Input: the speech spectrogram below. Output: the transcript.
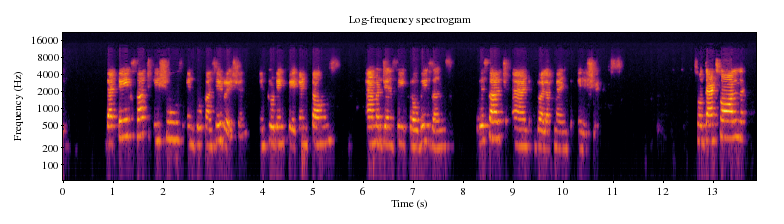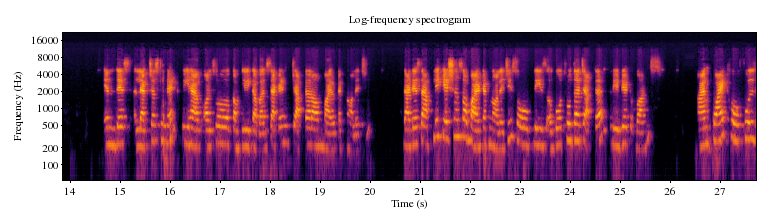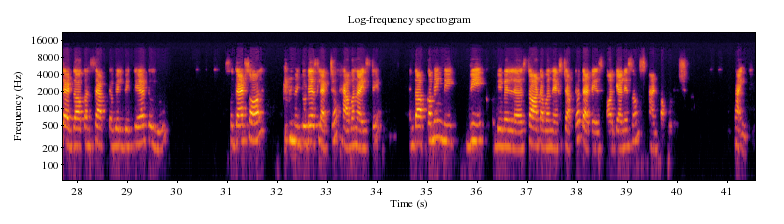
that takes such issues into consideration, including patent terms, emergency provisions, research and development initiatives. So that's all in this lecture student. We have also complete our second chapter of biotechnology. That is the applications of biotechnology. So please uh, go through the chapter, read it once. I'm quite hopeful that the concept will be clear to you. So that's all in today's lecture. Have a nice day. In the upcoming week, week we will uh, start our next chapter that is organisms and population. Thank you.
